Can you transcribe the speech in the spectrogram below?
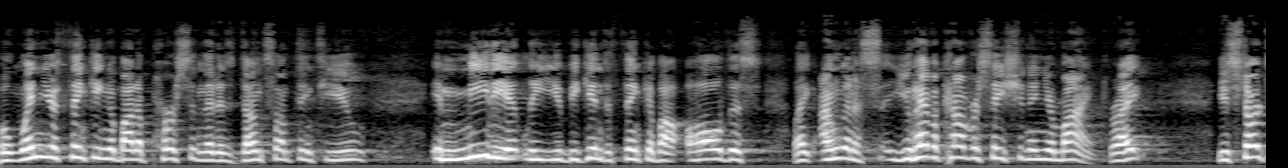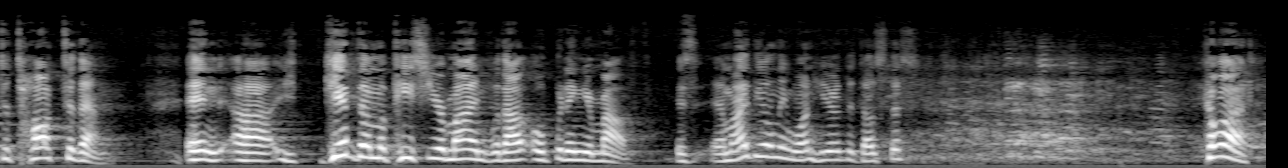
but when you're thinking about a person that has done something to you, immediately you begin to think about all this. Like, I'm going to, you have a conversation in your mind, right? You start to talk to them and uh, give them a piece of your mind without opening your mouth. Is, am I the only one here that does this? Come on.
